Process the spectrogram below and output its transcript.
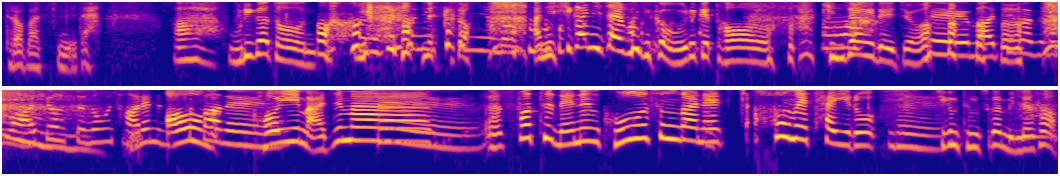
들어봤습니다. 아, 우리가 더 어, 그러니까요. 아니 시간이 짧으니까 왜 이렇게 더 긴장이 되죠. 네, 마지막에 너무 아쉬웠어요. 너무 잘했는데 어, 초반에 거의 마지막 네. 어, 스퍼트 내는 그 순간에 조금의 차이로 네. 지금 등수가 밀려서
